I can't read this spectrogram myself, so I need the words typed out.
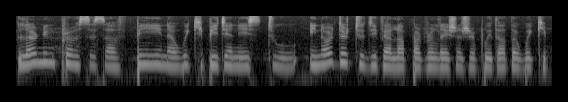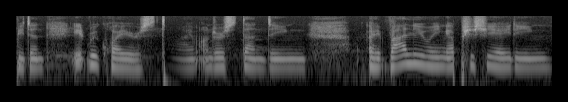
learning process of being a Wikipedian is to, in order to develop a relationship with other Wikipedian, it requires time, understanding, uh, valuing, appreciating.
